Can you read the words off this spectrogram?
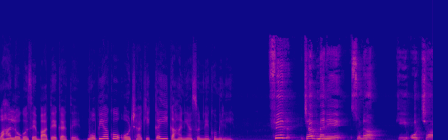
वहाँ लोगों से बातें करते, मोपिया को ओरछा की कई कहानियाँ सुनने को मिली। फिर जब मैंने सुना कि ओरछा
